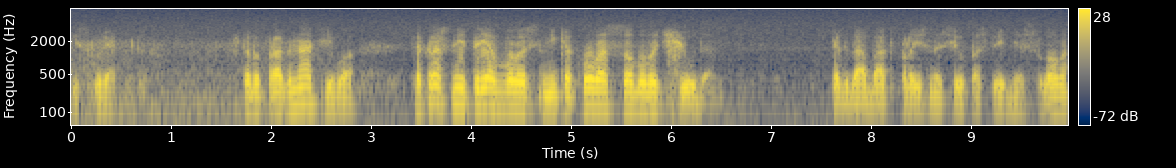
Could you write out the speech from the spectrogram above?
из курятников. Чтобы прогнать его, как раз не требовалось никакого особого чуда. Когда аббат произносил последнее слово,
